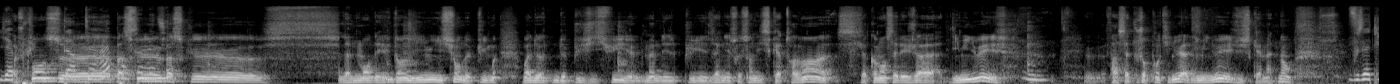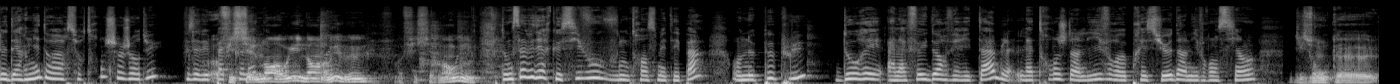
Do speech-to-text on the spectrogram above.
il y a Bah, plus euh, d'intérêt pour parce ce que métier? parce que euh, la demande est dans diminution depuis moi, de- depuis j'y suis euh, même depuis les années 70-80 ça commençait déjà à diminuer. Mm. Euh, enfin ça a toujours continué à diminuer jusqu'à maintenant. Vous êtes le dernier d'horreur sur tranche aujourd'hui? Vous avez pas officiellement oui non oui oui officiellement oui. De Donc ça veut dire que si vous, vous ne transmettez pas, on ne peut plus dorer à la feuille d'or véritable la tranche d'un livre précieux, d'un livre ancien. Disons qu'il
